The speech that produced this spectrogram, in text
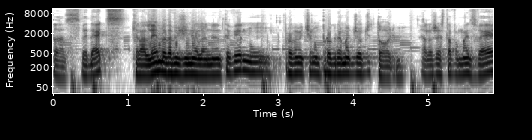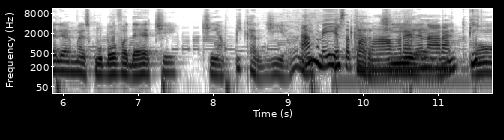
das Vedetes que ela lembra da Virginia Lane na TV, num, provavelmente num programa de auditório. Ela já estava mais velha, mas como boa vedete, tinha picardia. Olha, Amei essa picardia, palavra, Helenara. Muito bom.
